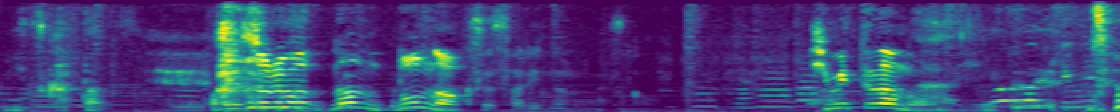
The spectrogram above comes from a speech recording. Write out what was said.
ー見つかったんですね。えそれはなんどんなアクセサリーになるんですか秘密なの？はい、秘密です。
